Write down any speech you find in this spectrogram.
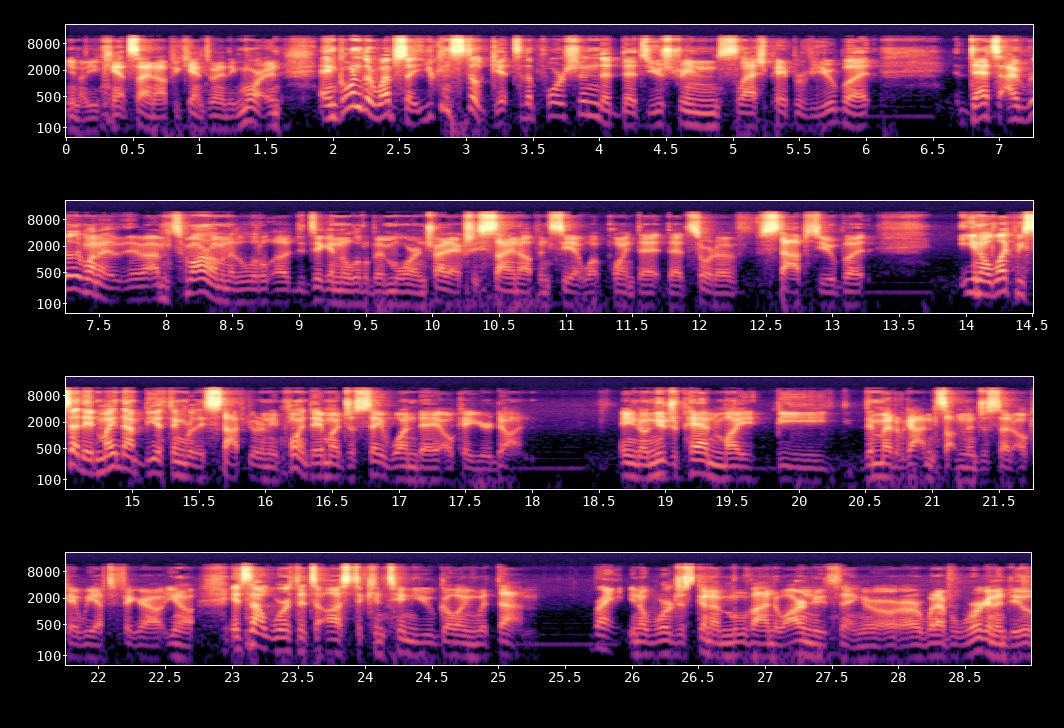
you know, you can't sign up, you can't do anything more, and and going to their website, you can still get to the portion that that's UStream slash pay per view, but that's I really want to. I'm tomorrow. I'm gonna little uh, dig in a little bit more and try to actually sign up and see at what point that that sort of stops you, but. You know, like we said, it might not be a thing where they stop you at any point. They might just say one day, "Okay, you're done." And you know, New Japan might be they might have gotten something and just said, okay, we have to figure out, you know, it's not worth it to us to continue going with them. Right. You know, we're just gonna move on to our new thing or, or, or whatever we're gonna do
